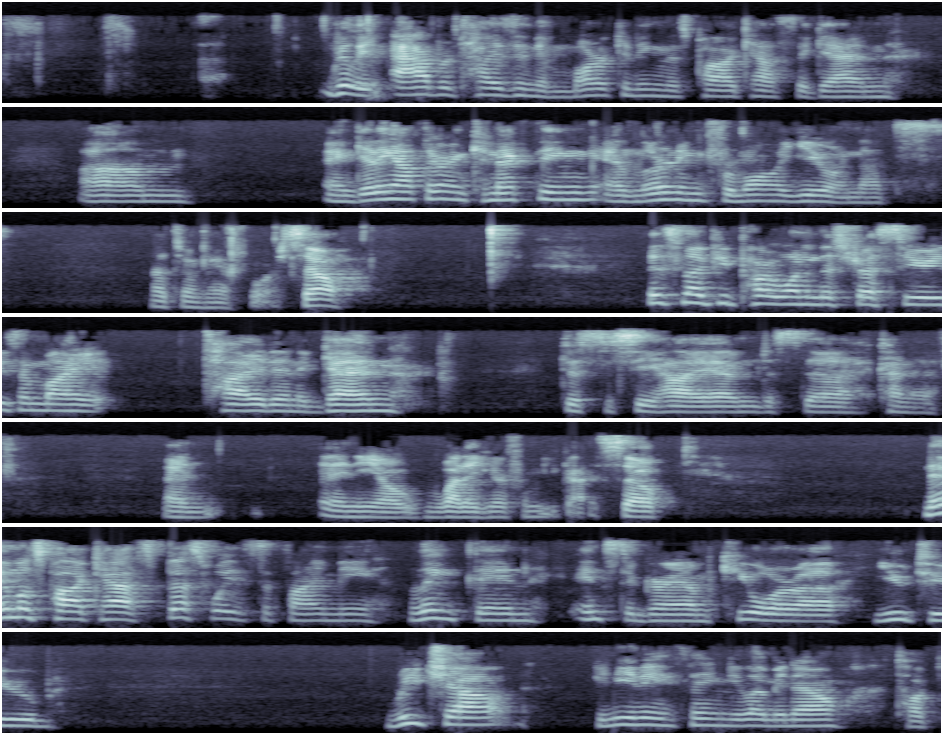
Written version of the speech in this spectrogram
really advertising and marketing this podcast again, um, and getting out there and connecting and learning from all of you, and that's that's what I'm here for. So this might be part one of the stress series. I might tie it in again just to see how I am, just to kind of and and you know what I hear from you guys. So Nameless Podcast, best ways to find me, LinkedIn, Instagram, Quora, YouTube. Reach out. If you need anything, you let me know. Talk to you.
